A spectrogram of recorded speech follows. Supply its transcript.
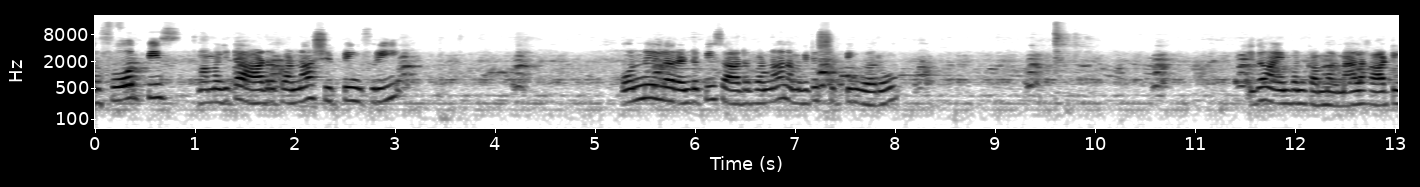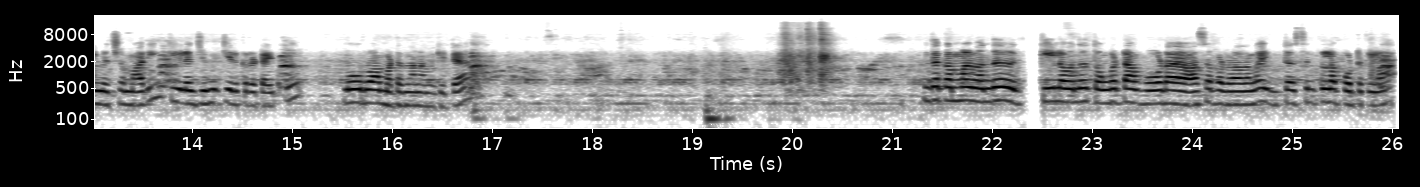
ஒரு ஃபோர் பீஸ் நம்மக்கிட்ட ஆர்டர் பண்ணால் ஷிப்பிங் ஃப்ரீ ஒன்று இல்லை ரெண்டு பீஸ் ஆர்டர் பண்ணால் நம்மக்கிட்ட ஷிப்பிங் வரும். இதுவும் ஐம்பன் கம்மல். மேலே ஹார்ட்டின் வச்ச மாதிரி கீழே ஜிமிக்கி இருக்கிற டைப்பு நூறுரூவா மட்டும்தான் நம்மக்கிட்ட இந்த கம்மல் வந்து கீழே வந்து தொங்கட்டான் போட ஆசைப்படுறவங்க இந்த சிம்பிளாக போட்டுக்கலாம்.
